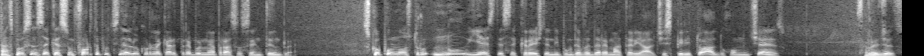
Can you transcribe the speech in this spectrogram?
Am spus însă că sunt foarte puține lucrurile care trebuie neapărat să se întâmple. Scopul nostru nu este să creștem din punct de vedere material, ci spiritual, duhovnicesc. Înțelegeți?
